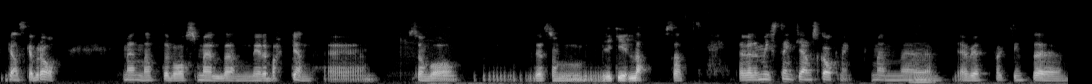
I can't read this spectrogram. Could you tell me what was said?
ganska bra. Men att det var smällen nere i backen eh, som var det som gick illa. Så att, det är väl en misstänkt hjärnskakning, men eh, mm. jag vet faktiskt inte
